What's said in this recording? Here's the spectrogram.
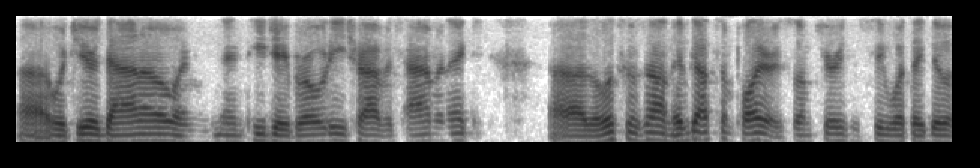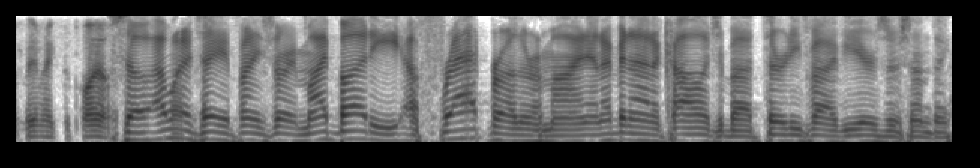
uh, with Giordano and, and T.J. Brodie, Travis Hamonic. Uh, the list goes on. They've got some players, so I'm curious to see what they do if they make the playoffs. So I want to tell you a funny story. My buddy, a frat brother of mine, and I've been out of college about 35 years or something.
